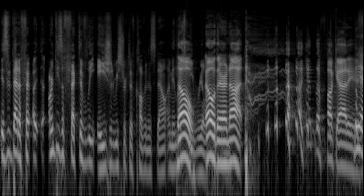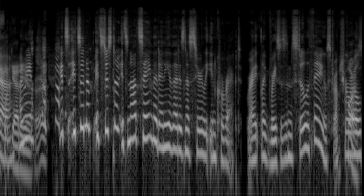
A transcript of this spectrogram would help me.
isn't that effect? uh, Aren't these effectively Asian restrictive covenants now? I mean, let's no, be real. no, they're not. Get the fuck out of here. Yeah, Fuck outta I here, mean, all right? it's it's an it's just a, it's not saying that any of that is necessarily incorrect, right? Like racism is still a thing, structural.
